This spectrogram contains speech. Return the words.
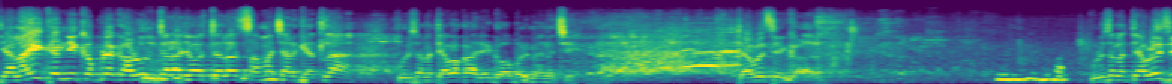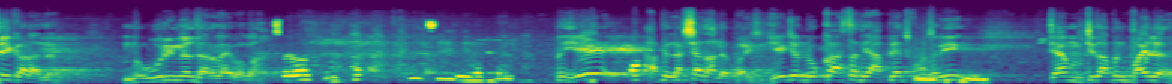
त्यालाही त्यांनी कपडे काढून त्याला जेव्हा त्याला समाचार घेतला पोलिसांना तेव्हा कळाले डॉबर मॅनचे त्यावेळेस हे कळालं. पोलिसांना त्यावेळेस हे कळालं. मग ओरिजिनल धरलाय बाबा. हे आपल्या लक्षात आलं पाहिजे. हे जे लोक असतात हे आपल्यात कुठेतरी त्या तिथं आपण पाहिलं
